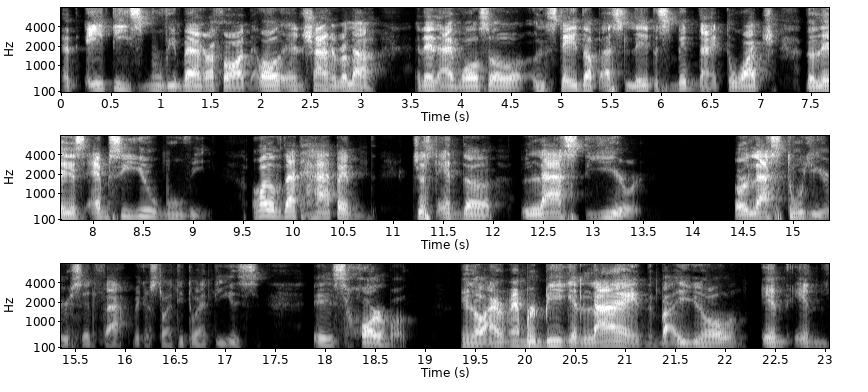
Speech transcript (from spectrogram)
an 80s movie marathon all in Shangri-La. And then I've also stayed up as late as midnight to watch the latest MCU movie. All of that happened just in the last year or last two years, in fact, because 2020 is is horrible. You know, I remember being in line, by, you know, in in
